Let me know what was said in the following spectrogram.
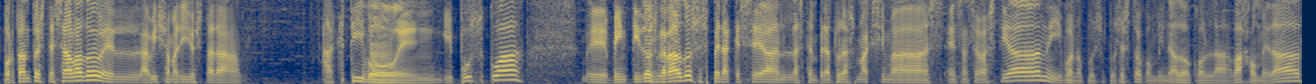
por tanto, este sábado el aviso amarillo estará activo en Guipúzcoa. 22 eh, grados, espera que sean las temperaturas máximas en San Sebastián y bueno, pues, pues esto combinado con la baja humedad,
